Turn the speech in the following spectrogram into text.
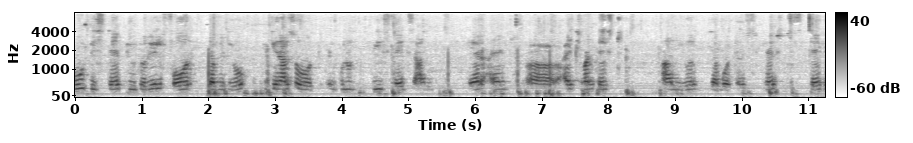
bootstrap tutorial for the video you can also include these text on here and uh, h1 text on your jumbotrons let's check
